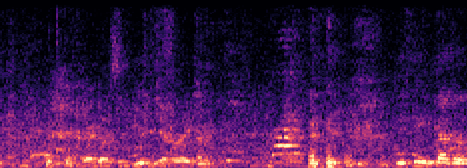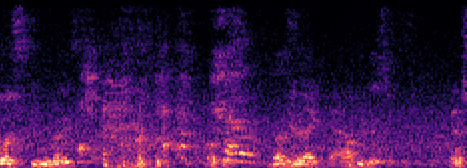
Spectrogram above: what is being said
Mm. There goes the future generation. you think kata was to be nice? Okay, that's You it. like that? I'll do this. Good.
